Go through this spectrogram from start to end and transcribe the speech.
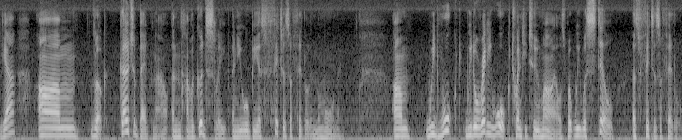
yeah? Um, look, go to bed now and have a good sleep and you will be as fit as a fiddle in the morning. Um, we'd walked, we'd already walked 22 miles, but we were still as fit as a fiddle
